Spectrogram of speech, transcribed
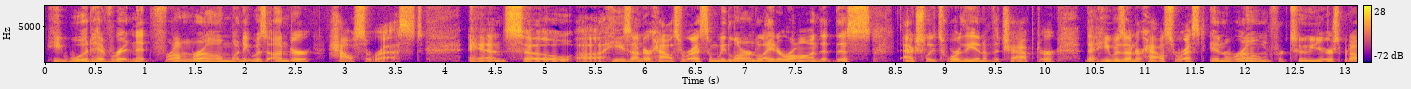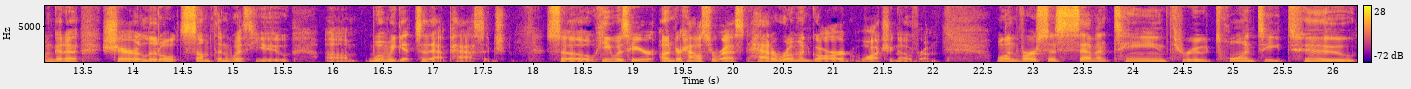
He would have written it from Rome when he was under house arrest. And so uh, he's under house arrest, and we learn later on that this actually toward the end of the chapter that he was under house arrest in Rome for two years. But I'm going to share a little something with you um, when we get to that passage. So he was here under house arrest, had a Roman guard watching over him. Well, in verses 17 through 22,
